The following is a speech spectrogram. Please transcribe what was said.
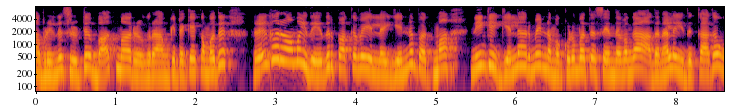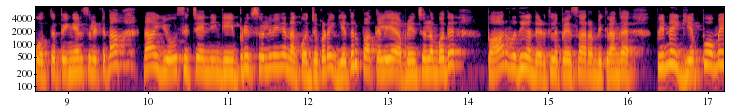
அப்படின்னு சொல்லிட்டு பாத்மா ரகுராம் கிட்ட கேட்கும்போது ரகுராம இதை எதிர்பார்க்கவே இல்லை. என்ன பத்மா? நீங்கள் எல்லாருமே நம்ம குடும்பத்தை சேர்ந்தவங்க. அதனால் இதுக்காக ஒத்துப்பீங்கன்னு சொல்லிட்டு தான் நான் யோசித்தேன் நீங்கள் இப்படி சொல்லுவீங்க. நான் கொஞ்சம் கூட எதிர்பார்க்கலையே அப்படின்னு சொல்லும்போது பார்வதி அந்த இடத்துல பேச ஆரம்பிக்கிறாங்க. பின்ன எப்போவுமே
